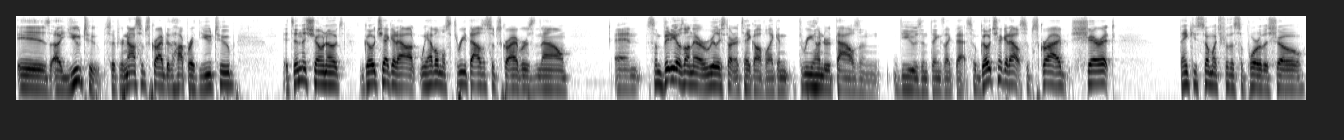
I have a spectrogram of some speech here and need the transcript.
is uh, YouTube. So if you're not subscribed to the Hot Breath YouTube, it's in the show notes. Go check it out. We have almost 3,000 subscribers now, and some videos on there are really starting to take off, like in 300,000 views and things like that. So go check it out. Subscribe, share it. Thank you so much for the support of the show.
